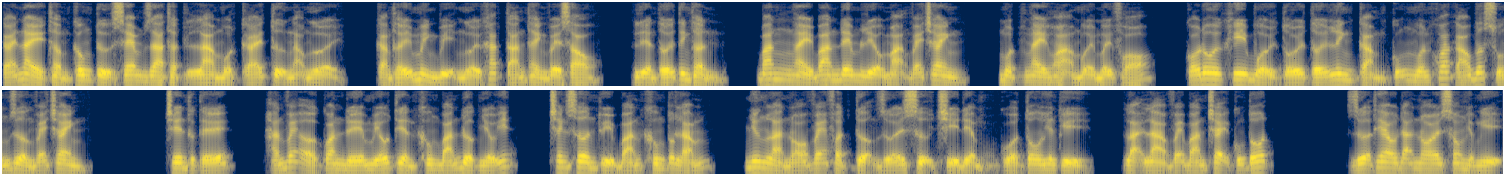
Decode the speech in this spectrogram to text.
Cái này thẩm công tử xem ra thật là một cái tự ngạo người, cảm thấy mình bị người khác tán thành về sau, liền tới tinh thần, ban ngày ban đêm liệu mạng vẽ tranh, một ngày họa mười mấy phó, có đôi khi buổi tối tới linh cảm cũng muốn khoác áo bước xuống giường vẽ tranh trên thực tế, hắn vẽ ở quan đế miếu tiền không bán được nhiều ít, tranh sơn thủy bán không tốt lắm, nhưng là nó vẽ phật tượng dưới sự chỉ điểm của tô hiên kỳ, lại là vẽ bán chạy cũng tốt. Dựa theo đã nói xong hiệp nghị,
